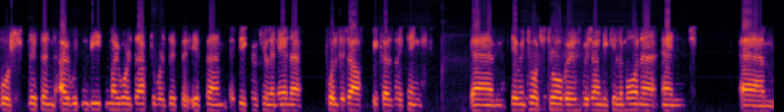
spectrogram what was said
but listen, I wouldn't beat my words afterwards if if um, if Feakle Killanena pulled it off because I think um, they went toe to toe with, with Inagh Kilnamona and um,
